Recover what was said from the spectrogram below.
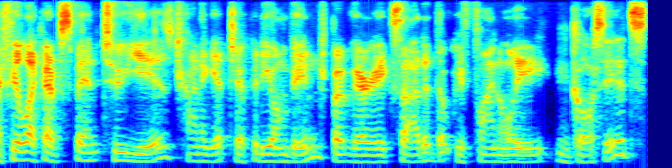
I feel like I've spent two years trying to get Jeopardy on binge, but very excited that we finally got it.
